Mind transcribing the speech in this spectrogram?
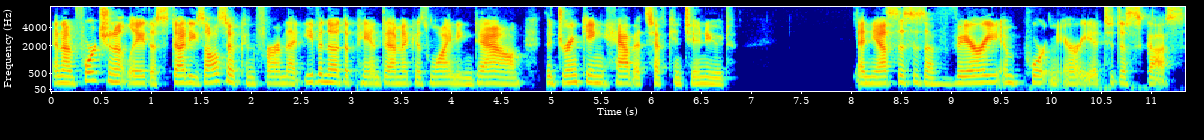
And unfortunately, the studies also confirm that even though the pandemic is winding down, the drinking habits have continued. And yes, this is a very important area to discuss.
